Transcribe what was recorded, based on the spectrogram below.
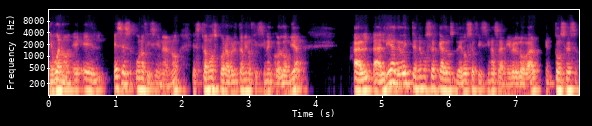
y bueno, e, esa es una oficina, ¿no? Estamos por abrir también oficina en Colombia, al, al día de hoy tenemos cerca de 12 oficinas a nivel global, entonces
